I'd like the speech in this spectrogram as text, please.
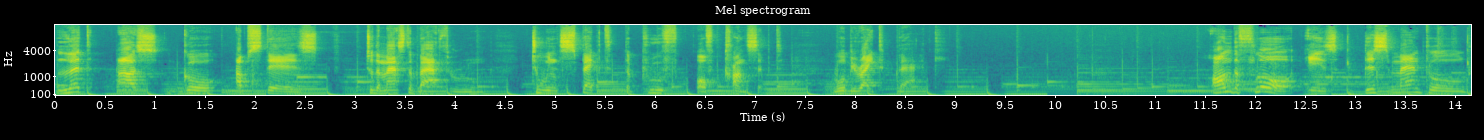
Let us go upstairs to the master bathroom to inspect the proof of concept. We'll be right back. On the floor is dismantled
